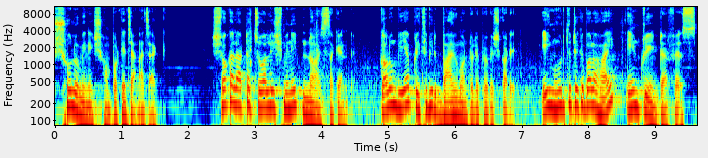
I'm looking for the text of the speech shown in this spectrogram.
ষোলো মিনিট সম্পর্কে জানা যাক। সকাল আটটা চুয়াল্লিশ মিনিট নয় সেকেন্ড। কলম্বিয়া পৃথিবীর বায়ুমণ্ডলে প্রবেশ করে। এই মুহূর্তটিকে বলা হয় এন্ট্রি ইন্টারফেস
